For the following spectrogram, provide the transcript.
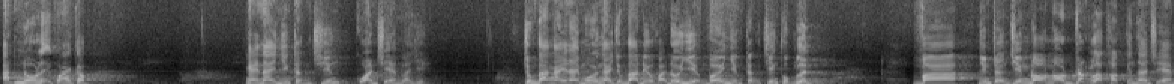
ách nô lệ của Ai Cập Ngày nay những trận chiến của anh chị em là gì? Chúng ta ngày nay mỗi ngày chúng ta đều phải đối diện với những trận chiến thuộc linh. Và những trận chiến đó nó rất là thật kính thưa anh chị em.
